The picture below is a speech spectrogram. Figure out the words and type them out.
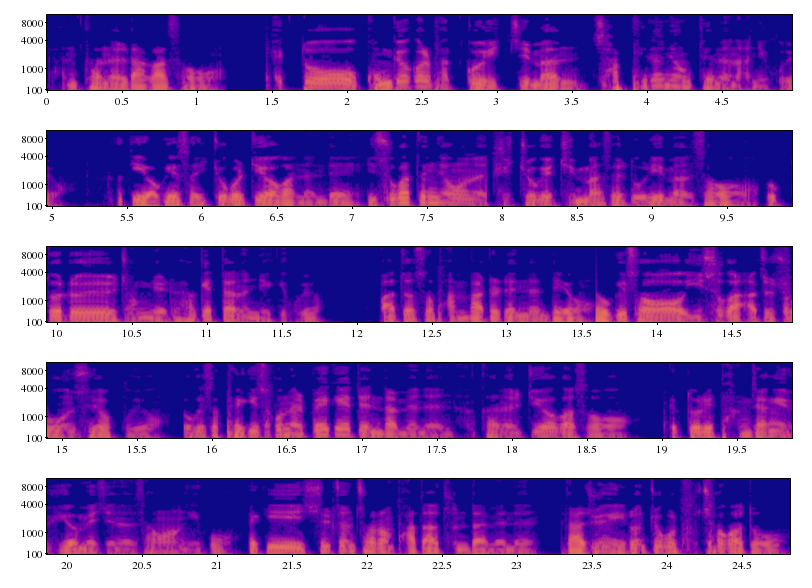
한 칸을 나가서 백도 공격을 받고 있지만 잡히는 형태는 아니고요. 흑이 여기서 이쪽을 뛰어갔는데 이수 같은 경우는 귀 쪽의 뒷맛을 노리면서 흑도를 정리를 하겠다는 얘기고요. 빠져서 반발을 했는데요. 여기서 이수가 아주 좋은 수였고요. 여기서 백이 손을 빼게 된다면은 한 칸을 뛰어가서 백돌이 당장에 위험해지는 상황이고 백이 실전처럼 받아둔다면은 나중에 이런 쪽을 붙여가도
